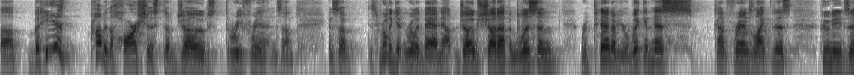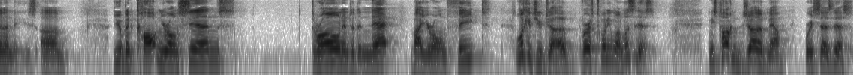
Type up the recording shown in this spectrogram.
uh, but he is probably the harshest of Job's three friends. Um, and so it's really getting really bad now. Job, shut up and listen. Repent of your wickedness. Kind of friends like this, who needs enemies? Um, You've been caught in your own sins, thrown into the net by your own feet. Look at you, Job. Verse 21. Listen to this. And he's talking to Job now, where he says this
